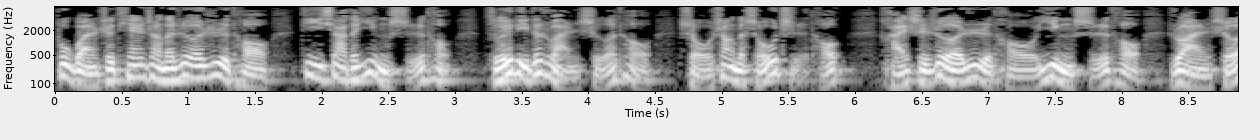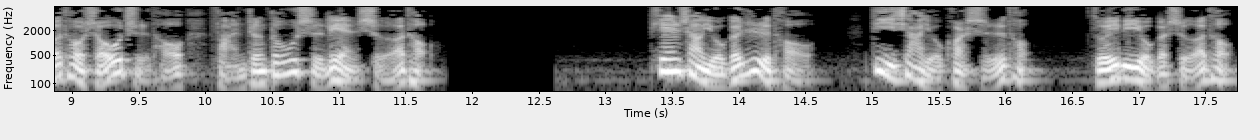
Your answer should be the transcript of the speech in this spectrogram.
不管是天上的热日头，地下的硬石头，嘴里的软舌头，手上的手指头，还是热日头、硬石头、软舌头、手指头，反正都是练舌头。天上有个日头，地下有块石头，嘴里有个舌头，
